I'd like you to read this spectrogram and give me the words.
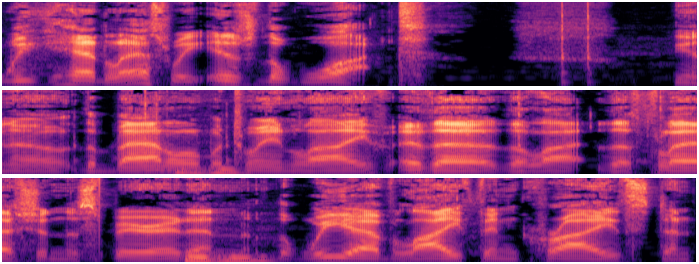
we had last week is the what you know, the battle mm-hmm. between life, uh, the, the, the flesh and the spirit mm-hmm. and the, we have life in Christ and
